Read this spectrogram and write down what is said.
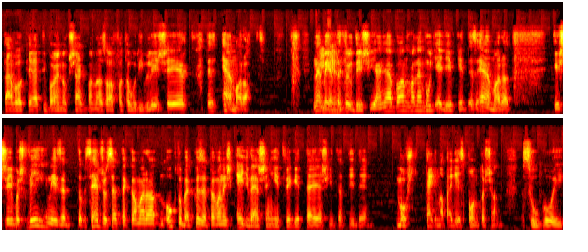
távol-keleti bajnokságban az Alfa Tauri üléséért, hát ez elmaradt. Nem Igen. érdeklődés hiányában, hanem úgy egyébként ez elmaradt és hogy most végignézed, Sergio Sette Kamara október közepe van, és egy verseny hétvégét teljesített idén. Most, tegnap egész pontosan, a szúgói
